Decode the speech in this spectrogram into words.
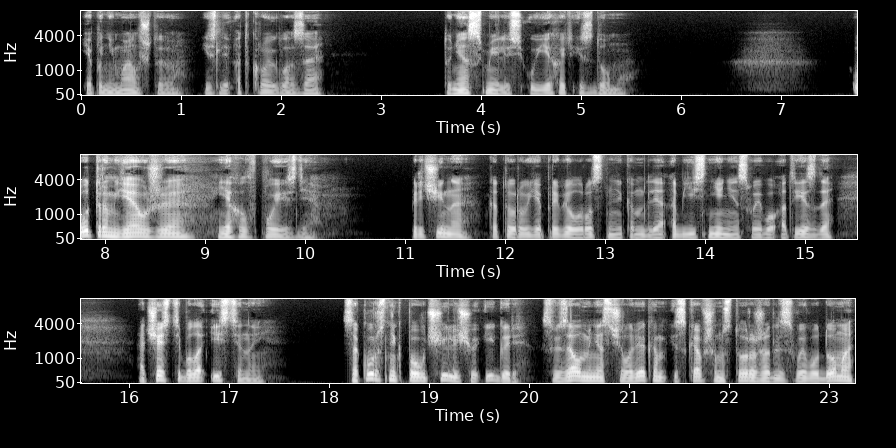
Я понимал, что если открою глаза, то не осмелюсь уехать из дому. Утром я уже ехал в поезде. Причина, которую я привел родственникам для объяснения своего отъезда, отчасти была истиной. Сокурсник по училищу Игорь связал меня с человеком, искавшим сторожа для своего дома,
